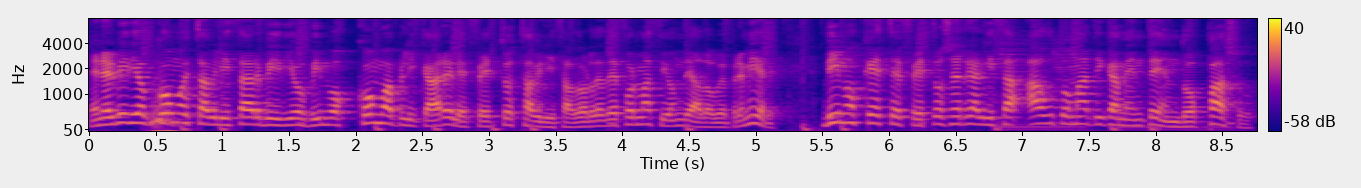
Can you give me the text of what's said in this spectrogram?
En el vídeo Cómo estabilizar vídeos vimos cómo aplicar el efecto estabilizador de deformación de Adobe Premiere. Vimos que este efecto se realiza automáticamente en dos pasos.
